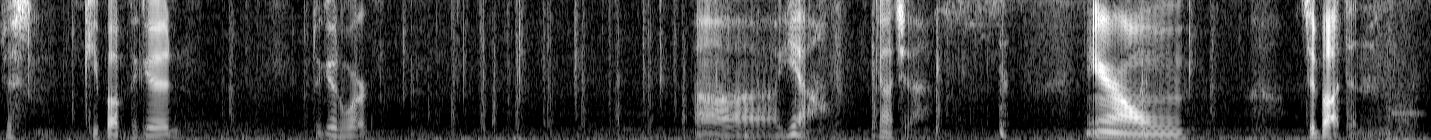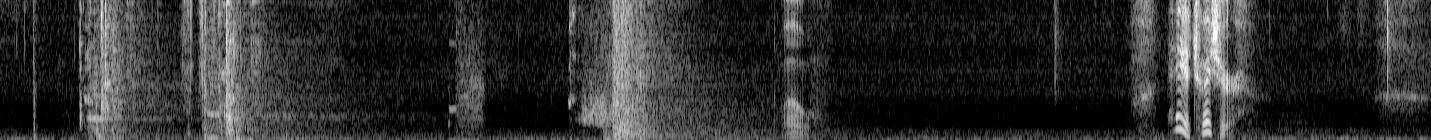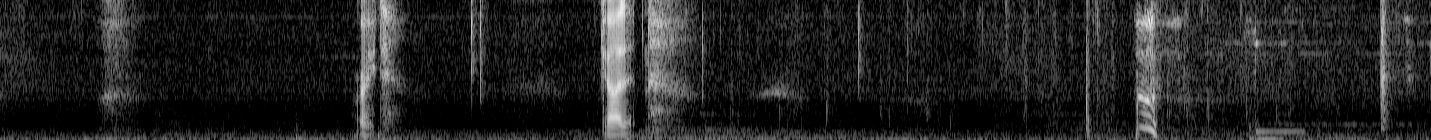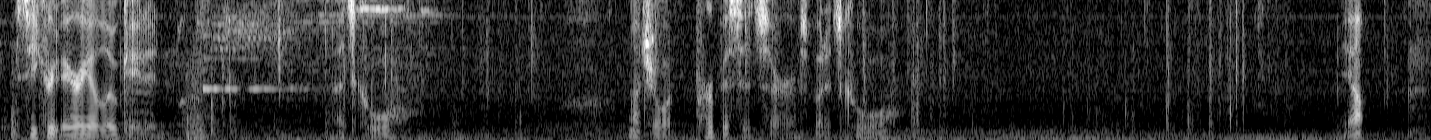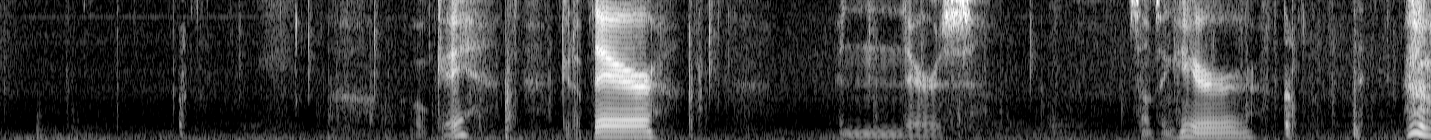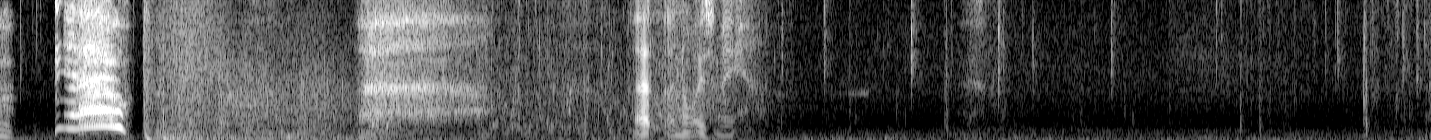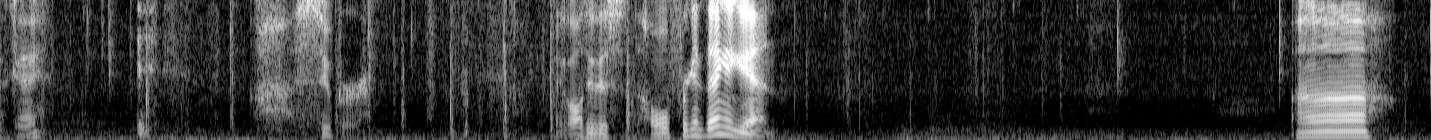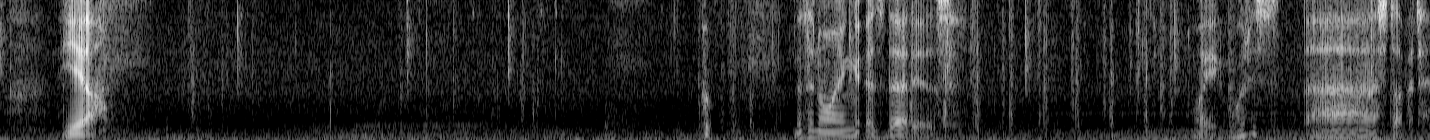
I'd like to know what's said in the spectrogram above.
Just keep up the good the good work. Uh yeah. Gotcha. Meow. A button. Whoa. Hey, a treasure. Right. Got it. Secret area located. That's cool. Not sure what purpose it serves, but it's cool. Yep. Okay. Get up there. And there's something here. no! that annoys me. Okay. Super. Gotta go all through this whole freaking thing again. Uh, yeah. As annoying as that is. Wait, what is... Ah, stop it.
